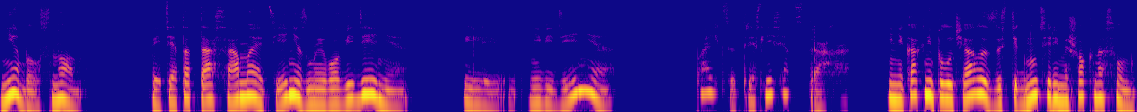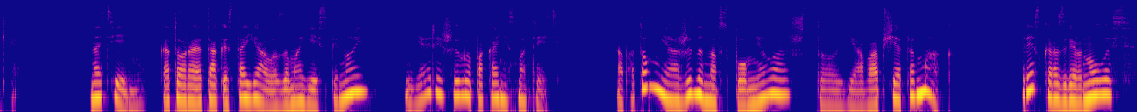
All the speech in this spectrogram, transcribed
не был сном? Ведь это та самая тень из моего видения. Или не видения? Пальцы тряслись от страха, и никак не получалось застегнуть ремешок на сумке. На тень, которая так и стояла за моей спиной, я решила пока не смотреть. А потом неожиданно вспомнила, что я вообще-то маг. Резко развернулась,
